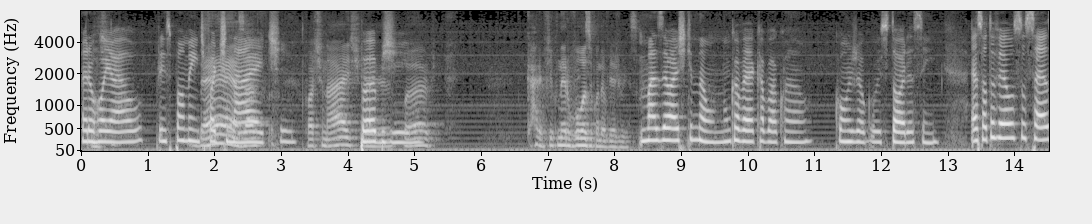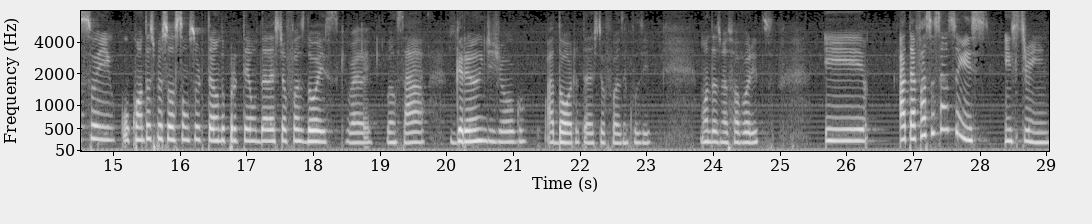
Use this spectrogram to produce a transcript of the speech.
Battle Royale, principalmente é, Fortnite. Exato. Fortnite, PUBG. PUBG. Cara, eu fico nervoso quando eu vejo isso. Mas eu acho que não, nunca vai acabar com, a, com o jogo história, assim. É só tu ver o sucesso e o quanto as pessoas estão surtando por ter um The Last of Us 2, que vai lançar. Grande jogo. Adoro The Last of Us, inclusive. Um dos meus favoritos. E até faz sucesso em, em stream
